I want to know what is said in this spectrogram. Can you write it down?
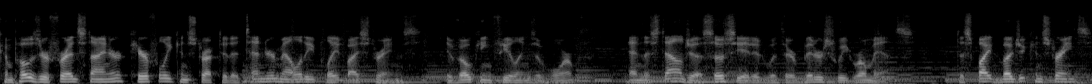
Composer Fred Steiner carefully constructed a tender melody played by strings, evoking feelings of warmth and nostalgia associated with their bittersweet romance. Despite budget constraints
